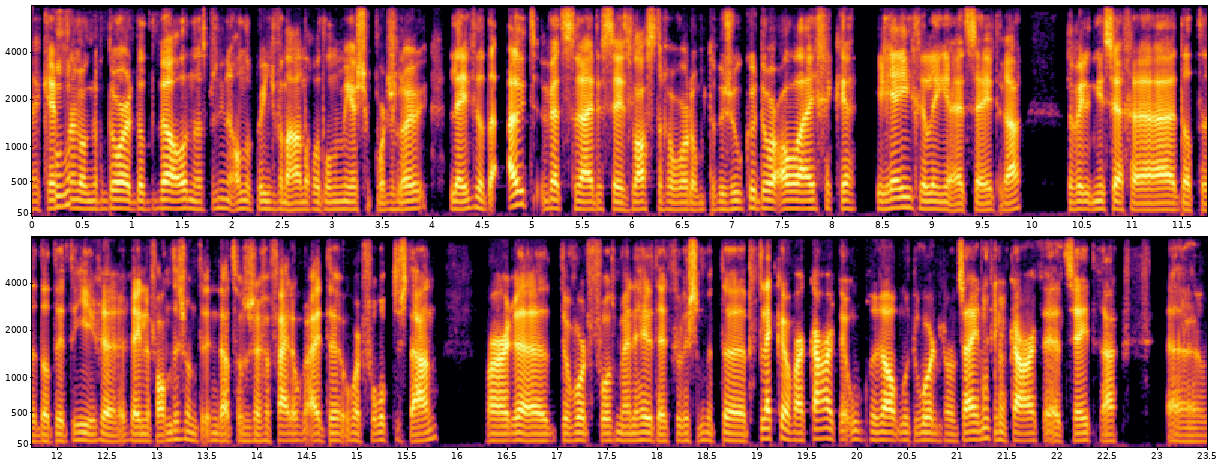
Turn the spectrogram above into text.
Ik kreeg Mhm. er ook nog door dat wel, en dat is misschien een ander puntje van de aandacht wat onder meer supporters leu- leeft, dat de uitwedstrijden steeds lastiger worden om te bezoeken door allerlei gekke regelingen, et cetera. Dan wil ik niet zeggen eh, dat, eh, dat dit hier eh, relevant is, want inderdaad, zoals we zeggen, veilig uit hoort voorop te staan. Maar er wordt volgens mij de hele tijd gewisseld met plekken waar kaarten omgeruild moeten worden. Dan zijn er geen kaarten, et cetera. Ehm,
